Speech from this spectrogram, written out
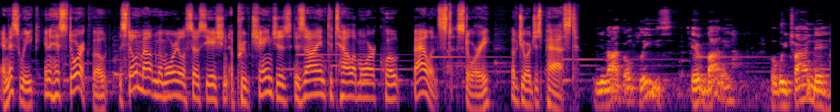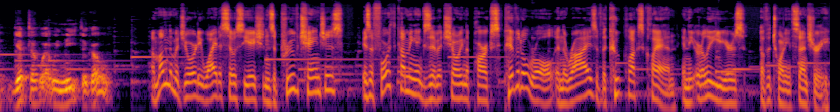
And this week, in a historic vote, the Stone Mountain Memorial Association approved changes designed to tell a more, quote, balanced story of Georgia's past. You're not going to please everybody, but we're trying to get to where we need to go. Among the majority white association's approved changes is a forthcoming exhibit showing the park's pivotal role in the rise of the Ku Klux Klan in the early years of the 20th century.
